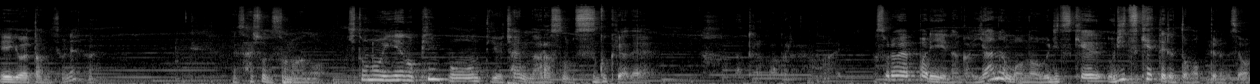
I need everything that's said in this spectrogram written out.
営業やったんですよね、はい、最初そのあの人の家のピンポーンっていうチャイム鳴らすのもすごく嫌で。なんとなくわかるな、はい、それはやっぱりなんか嫌なものを売りつけ売りつけてると思ってるんですよ。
